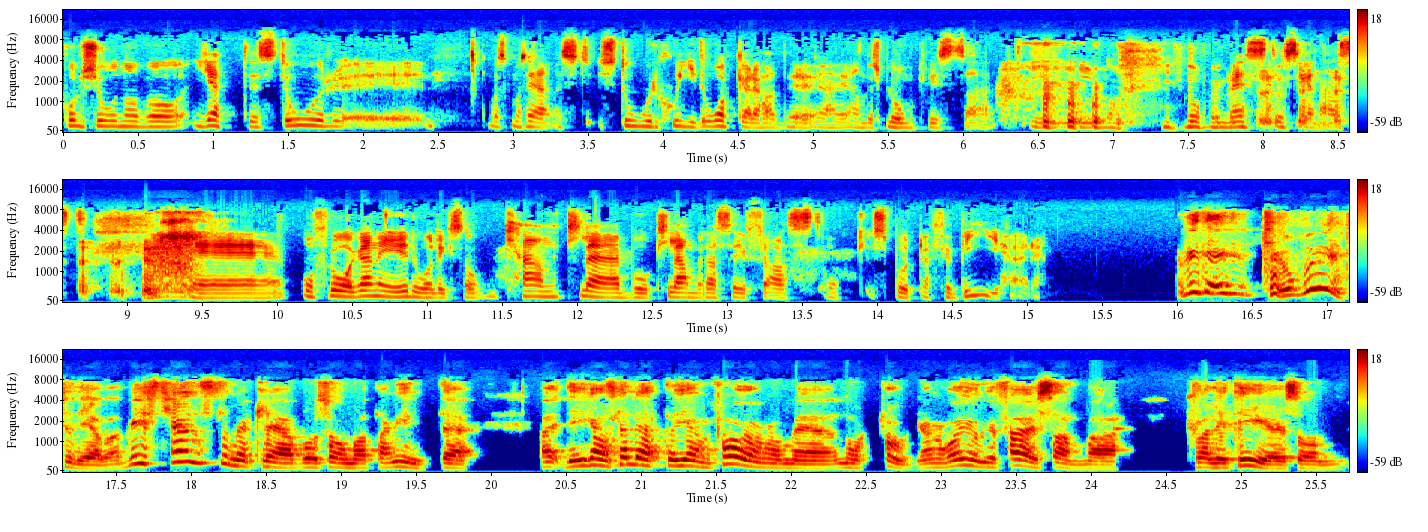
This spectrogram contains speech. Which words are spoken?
Bolsjunov var jättestor, eh, vad ska man säga, st stor skidåkare hade eh, Anders Blomqvist sagt i, i, no i Novo Mesto senast. Eh, och frågan är ju då liksom, kan Kläbo klamra sig fast och spurta förbi här? Jag tror inte det. Va? Visst känns det med Kläbo som att han inte... Det är ganska lätt att jämföra honom med Northug. Han har ju ungefär samma kvaliteter som,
